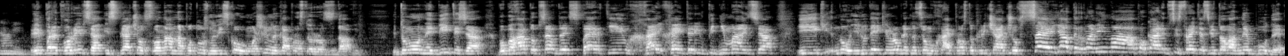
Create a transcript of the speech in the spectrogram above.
Амінь. Він перетворився із сплячого слона на потужну військову машину, яка просто роздавить. І тому не бійтеся, бо багато псевдоекспертів, хай, хейтерів піднімаються, і, ну, і людей, які роблять на цьому хай, просто кричать, що все, ядерна війна, апокаліпсис, третя світова не буде.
